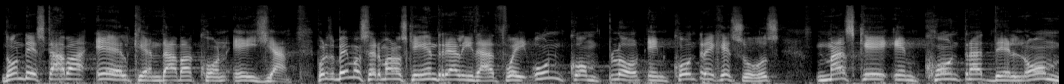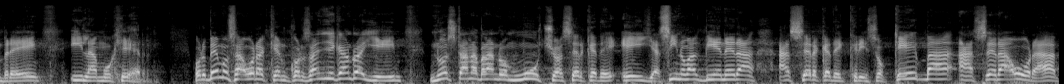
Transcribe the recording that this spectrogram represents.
¿Dónde estaba él que andaba con ella? Pues vemos, hermanos, que en realidad fue un complot en contra de Jesús más que en contra del hombre y la mujer. Porque vemos ahora que cuando están llegando allí, no están hablando mucho acerca de ella, sino más bien era acerca de Cristo. ¿Qué va a hacer ahora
